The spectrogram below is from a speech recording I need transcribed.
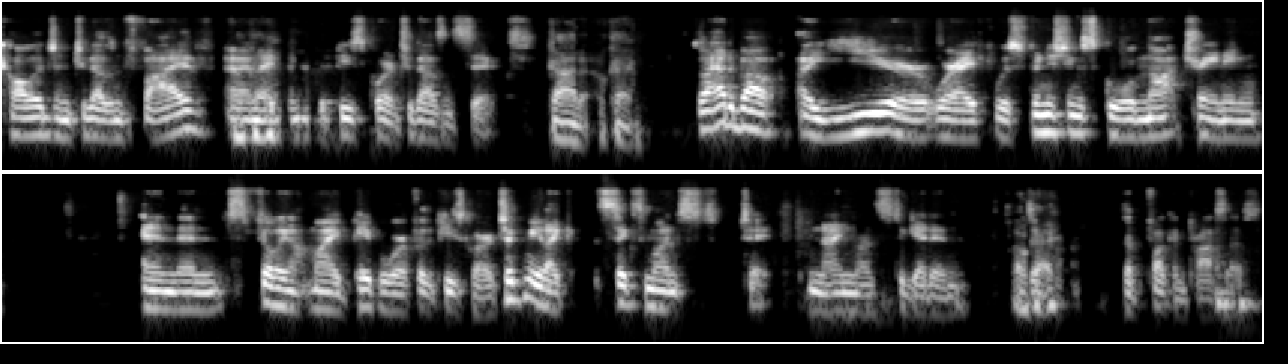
college in 2005 and okay. I did the Peace Corps in 2006. Got it. Okay. So I had about a year where I was finishing school, not training, and then filling out my paperwork for the Peace Corps. It took me like six months to nine months to get in. Okay. The fucking process.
